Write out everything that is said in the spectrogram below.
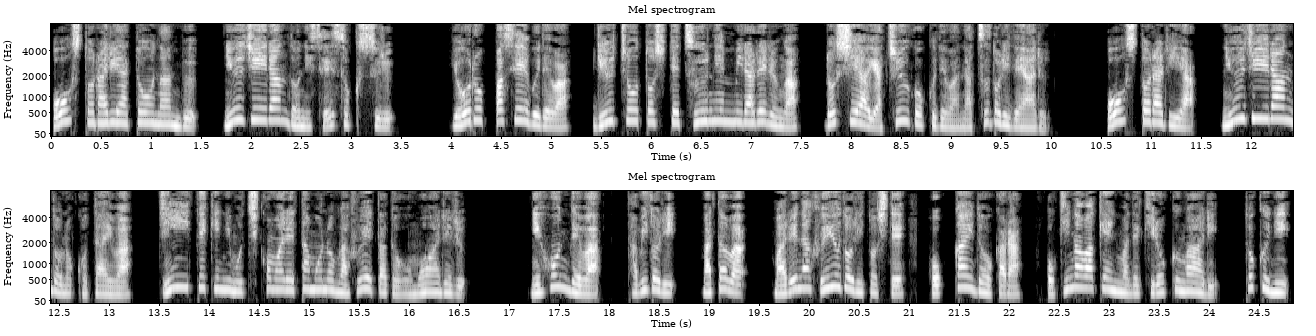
オーストラリア東南部、ニュージーランドに生息する。ヨーロッパ西部では流鳥として通年見られるが、ロシアや中国では夏鳥である。オーストラリア、ニュージーランドの個体は人為的に持ち込まれたものが増えたと思われる。日本では旅鳥、または稀な冬鳥として北海道から沖縄県まで記録があり、特に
